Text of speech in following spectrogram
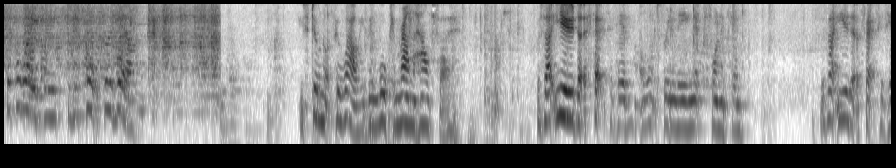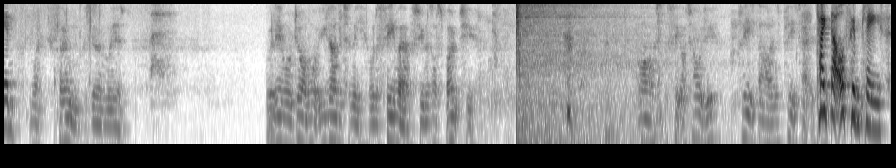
Step away, please. Can you talk through here? Still not feel well? You've been walking around the house, though. Was that you that affected him? I want to bring the necrophonic in. Was that you that affected him? My phone was going weird. William or John, what have you done to me? Or the female, as soon as I spoke to you? Oh, it's the thing I told you. Please, darling, please take. Take that off him, please.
